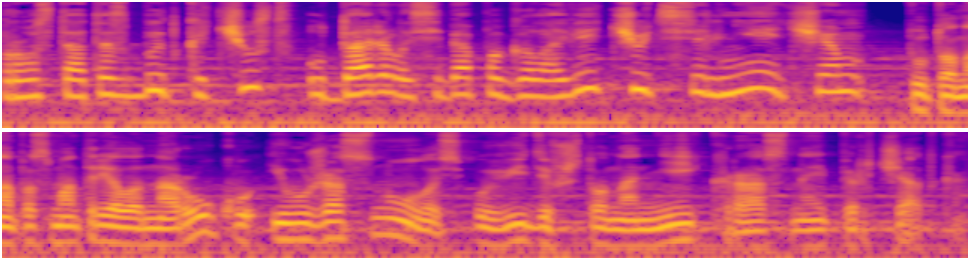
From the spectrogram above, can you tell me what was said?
Просто от избытка чувств ударила себя по голове чуть сильнее, чем... Тут она посмотрела на руку и ужаснулась, увидев, что на ней красная перчатка.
